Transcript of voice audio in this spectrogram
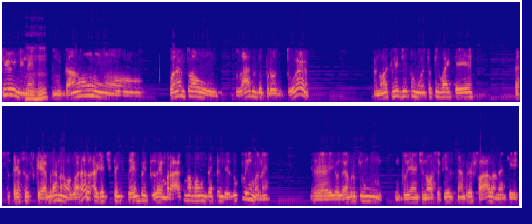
firme, né? Uhum. Então, quanto ao lado do produtor, eu não acredito muito que vai ter essas quebras, não. Agora, a gente tem que sempre lembrar que nós vamos depender do clima, né? É, eu lembro que um, um cliente nosso aqui, ele sempre fala, né, que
